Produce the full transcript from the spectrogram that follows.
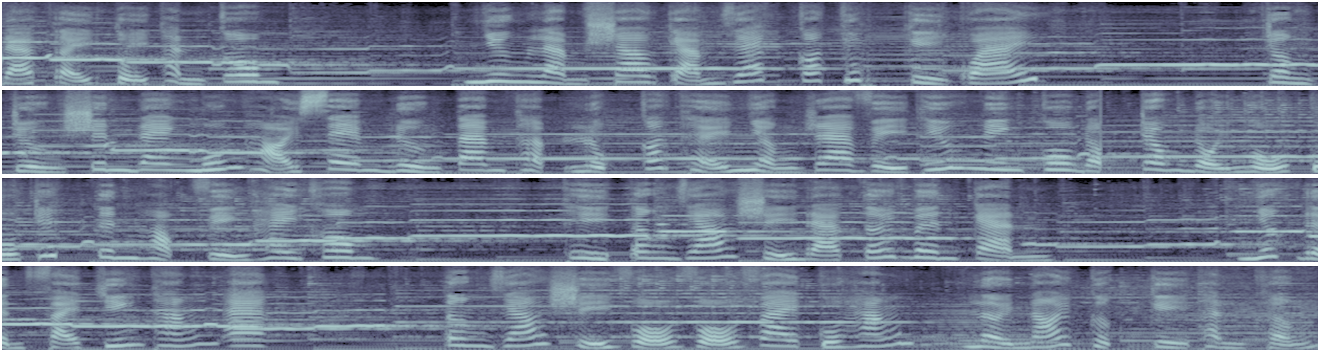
Đã tẩy tuổi thành công, Nhưng làm sao cảm giác có chút kỳ quái? Trần Trường Sinh đang muốn hỏi xem đường Tam Thập Lục có thể nhận ra vị thiếu niên cô độc trong đội ngũ của trích tinh học viện hay không? Thì tân giáo sĩ đã tới bên cạnh, Nhất định phải chiến thắng A. Tân giáo sĩ vỗ vỗ vai của hắn, Lời nói cực kỳ thành khẩn.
